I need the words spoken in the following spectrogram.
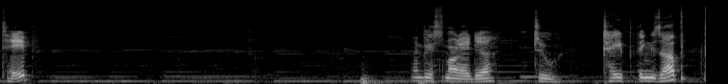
Tape? Might be a smart idea to tape things up.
